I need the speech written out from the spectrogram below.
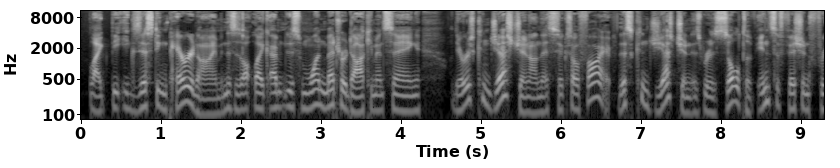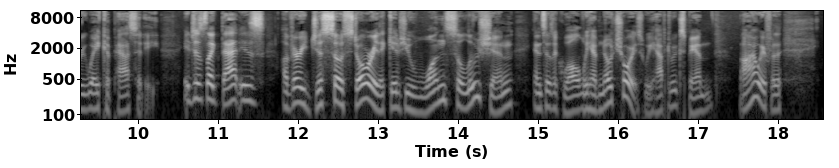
like the existing paradigm. And this is all like I'm this one Metro document saying there is congestion on this 605. This congestion is a result of insufficient freeway capacity. It's just like that is a very just so story that gives you one solution and it says like, well, we have no choice. We have to expand the highway for the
